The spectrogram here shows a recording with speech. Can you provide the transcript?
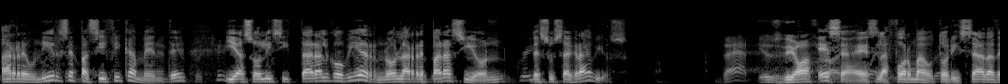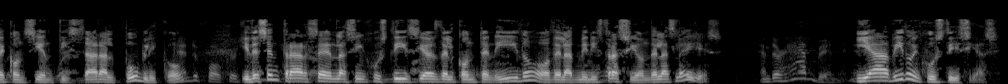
a reunirse pacíficamente y a solicitar al gobierno la reparación de sus agravios. Esa es la forma autorizada de concientizar al público y de centrarse en las injusticias del contenido o de la administración de las leyes. Y ha habido injusticias,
